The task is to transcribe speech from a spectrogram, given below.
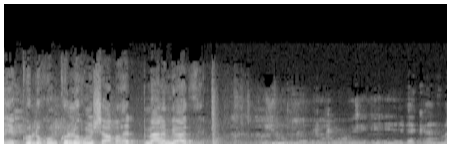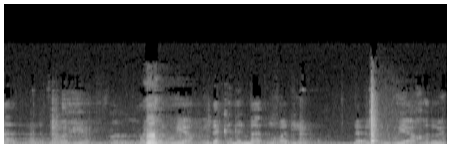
إيه، كلكم كلكم إن شاء الله. ما لم يؤذن. إذا كان الماء في الغدير إذا كان الماء في الغدير لا- لكنه يأخذه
